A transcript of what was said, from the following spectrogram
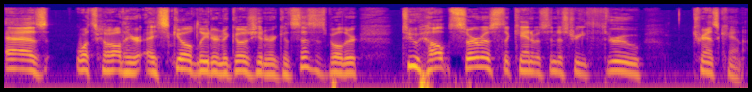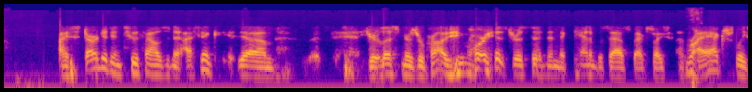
as what's called here a skilled leader, negotiator, and consensus builder to help service the cannabis industry through Transcanna. I started in 2000. I think um, your listeners are probably more interested in the cannabis aspect. So I, right. I, actually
